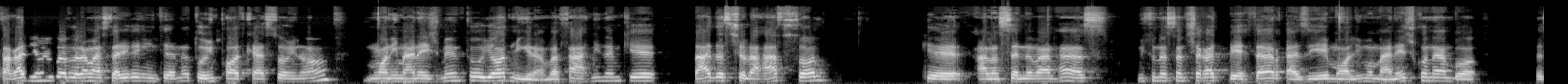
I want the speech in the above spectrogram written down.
فقط یه مقدار دارم از طریق اینترنت و این پادکست و اینا money management رو یاد می‌گیرم و فهمیدم که بعد از 47 سال که الان سن من هست می‌تونستم چقدر بهتر قضیه مالیمو manage کنم با به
